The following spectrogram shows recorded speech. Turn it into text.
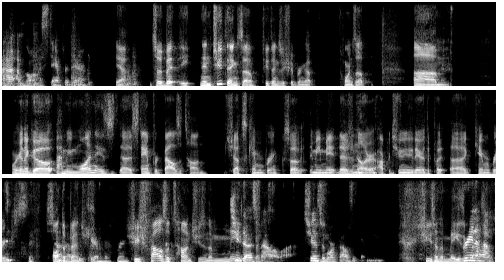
I, i'm going with stanford there yeah so but then two things though two things we should bring up horns up um we're gonna go. I mean, one is uh, Stanford fouls a ton. Chef's Cameron Brink. So I mean, may, there's another opportunity there to put uh, Cameron Brink on the bench. She fouls a ton. She's an amazing. She does bench. foul a lot. She has she's four an, fouls a game. She's an amazing. Three and a half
